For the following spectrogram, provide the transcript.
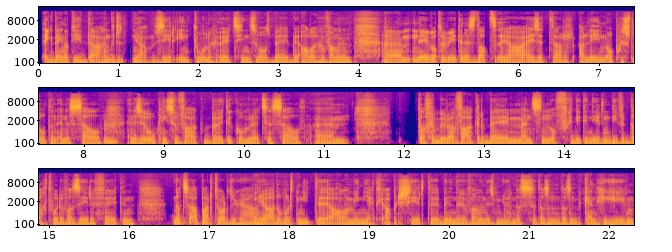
ik denk dat die dagen er ja, zeer eentonig uitzien, zoals bij, bij alle gevangenen. Um, nee, wat we weten is dat ja, hij zit daar alleen opgesloten in een cel. Mm. En hij zou ook niet zo vaak buiten komen uit zijn cel. Um, dat gebeurt wel vaker bij mensen of gedetineerden die verdacht worden van zedenfeiten. Dat ze apart worden gehouden. Ja, dat wordt niet uh, algemeen niet echt geapprecieerd uh, binnen de gevangenismuren. Dat, is, dat, is een, dat is een bekend gegeven.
